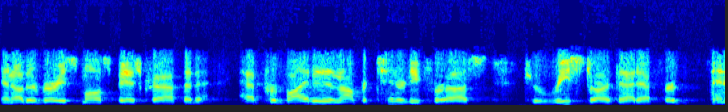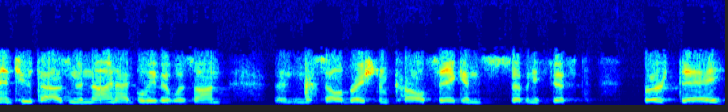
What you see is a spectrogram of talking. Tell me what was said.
and other very small spacecraft that have provided an opportunity for us to restart that effort. And in 2009, I believe it was on in the celebration of Carl Sagan's 75th birthday,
